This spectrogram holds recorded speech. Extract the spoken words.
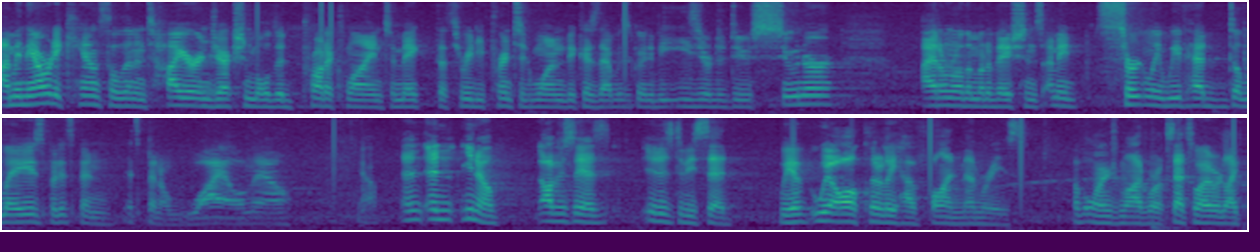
I mean, they already canceled an entire injection molded product line to make the 3D printed one because that was going to be easier to do sooner. I don't know the motivations. I mean, certainly we've had delays, but it's been it's been a while now. Yeah, and and you know, obviously, as it is to be said, we have we all clearly have fond memories of Orange ModWorks. That's why we're like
